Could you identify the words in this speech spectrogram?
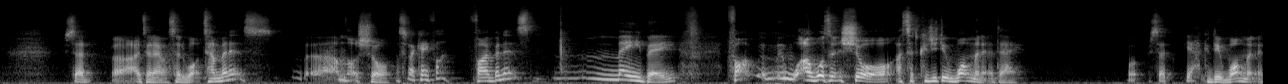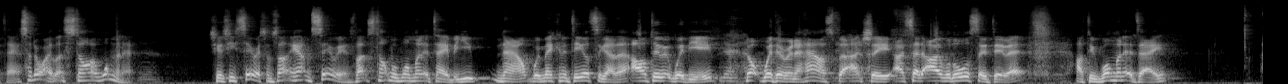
She said, uh, I don't know. I said, what, 10 minutes? I'm not sure. I said, okay, fine. Five minutes? Maybe. Fi- I wasn't sure. I said, could you do one minute a day? Well, she said, yeah, I can do one minute a day. I said, all right, let's start at one minute. She goes, you serious? I'm like, yeah, I'm serious. Let's start with one minute a day. But you now we're making a deal together. I'll do it with you, not with her in a house, but actually, I said I will also do it. I'll do one minute a day,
